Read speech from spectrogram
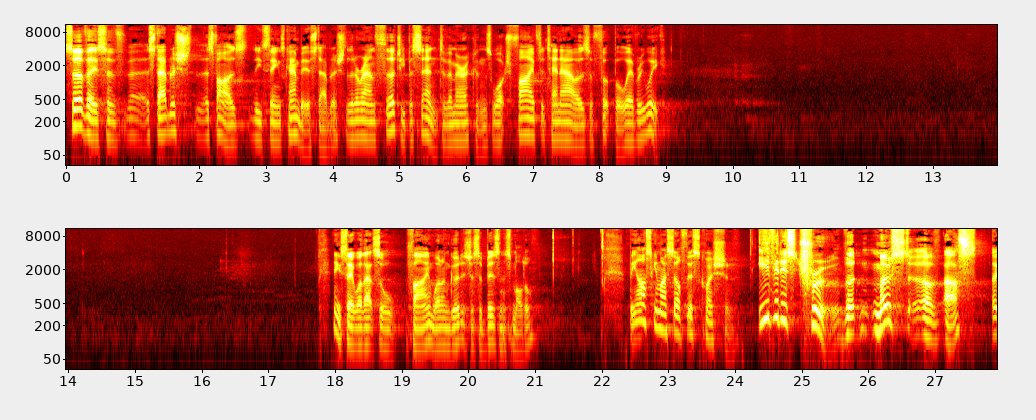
Surveys have uh, established, as far as these things can be established, that around 30% of Americans watch five to 10 hours of football every week. And you say, well, that's all fine, well and good, it's just a business model. I've been asking myself this question if it is true that most of us uh,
